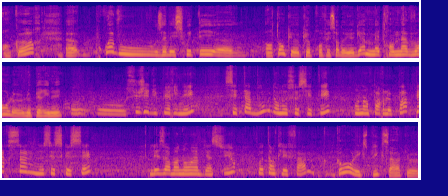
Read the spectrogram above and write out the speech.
encore. pourquoi vous avez souhaité, en tant que, professeur de yoga, mettre en avant le, périnée? Au sujet du périnée, c'est tabou dans nos sociétés on n'en parle pas, personne ne sait ce que c'est. Les hommes en ont un, bien sûr, autant que les femmes. Comment on explique ça, que,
